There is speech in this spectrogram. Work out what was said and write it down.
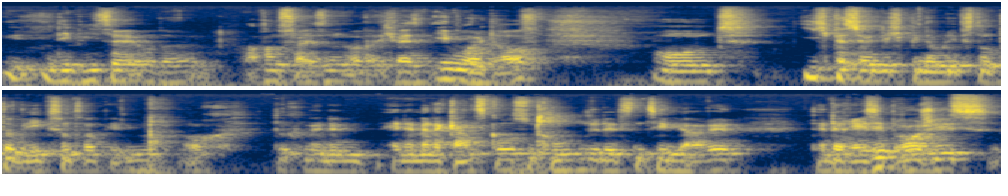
in die Wiese oder auf den Felsen oder ich weiß nicht, irgendwo halt drauf. Und ich persönlich bin am liebsten unterwegs und habe eben auch durch meinen, einen meiner ganz großen Kunden die letzten zehn Jahre, der in der Reisebranche ist,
